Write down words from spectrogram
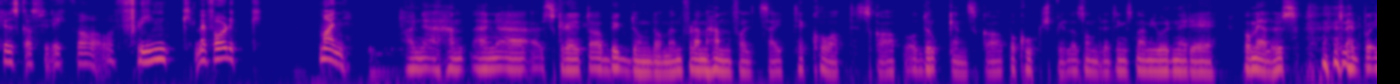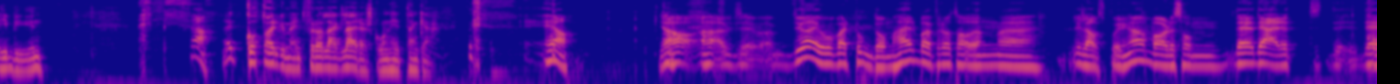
kunnskapsrik og, og flink med folk. Mann. Han, han er skrøt av bygdeungdommen, for de henfalt seg ikke til kåtskap og drukkenskap og kortspill og sånne ting som de gjorde nede på Melhus, eller på, i byen. Ja. Det er et godt argument for å legge lærerskolen hit, tenker jeg. ja. ja. Du har jo vært ungdom her, bare for å ta den uh, lille avsporinga. Var det sånn Det, det er et det, det,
